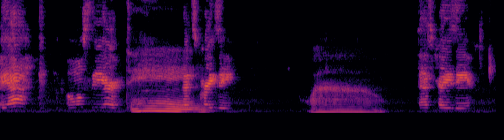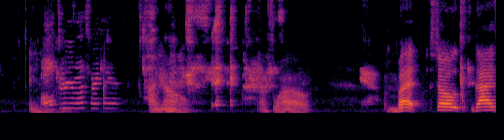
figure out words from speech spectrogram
Yeah, almost a year. Dang. That's crazy. Wow. That's crazy. And All three of us right there. I know. That's wild. Yeah. But so guys,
